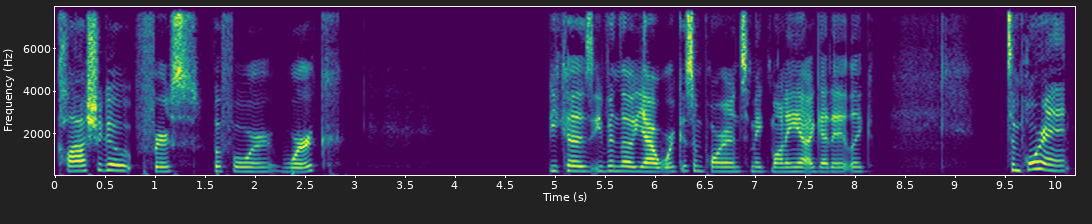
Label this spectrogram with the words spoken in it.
class should go first before work. Because even though, yeah, work is important to make money, I get it. Like, it's important,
